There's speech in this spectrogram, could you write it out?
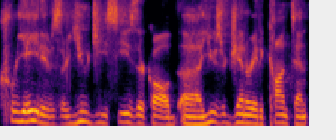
creatives or UGCs, they're called, uh, user generated content.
